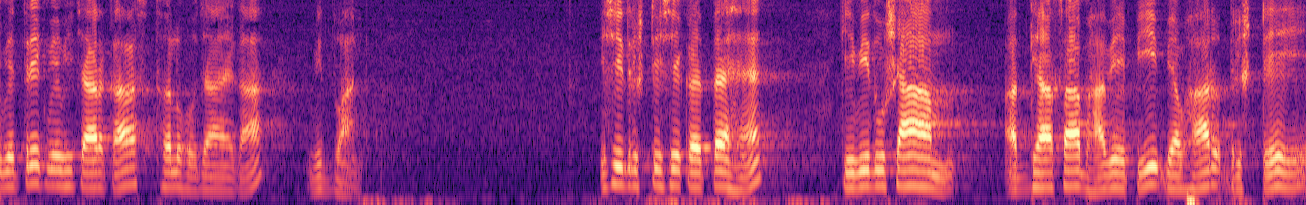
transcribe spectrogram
व्यतिरिक व्यभिचार का स्थल हो जाएगा विद्वान। इसी दृष्टि से कहते हैं कि विदुषाम अध्यासा भावे पी व्यवहार दृष्टे।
